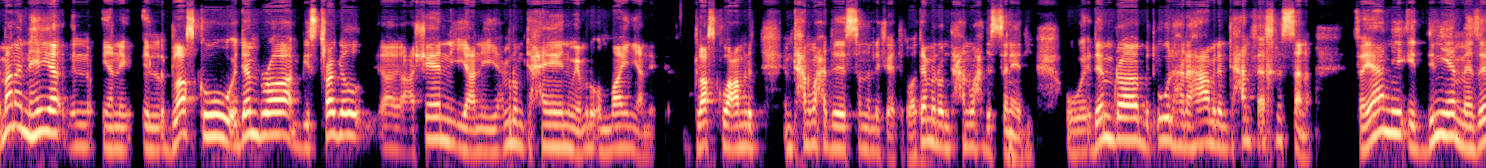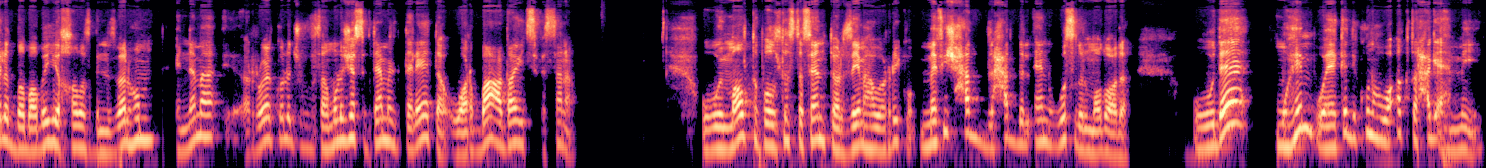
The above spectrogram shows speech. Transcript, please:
بمعنى إن هي يعني الـ Glasgow و Edinburgh بي struggle عشان يعني يعملوا امتحان ويعملوا اونلاين يعني Glasgow عملت امتحان واحد السنة اللي فاتت وهتعملوا امتحان واحد السنة دي. و Edinburgh بتقول أنا هعمل امتحان في آخر السنة. فيعني الدنيا ما زالت ضبابية خالص بالنسبة لهم إنما الـ Royal College of Ophthalmologists بتعمل ثلاثة وأربعة dates في السنة. و multiple test center زي ما هوريكم. ما فيش حد لحد الآن وصل للموضوع ده. وده مهم ويكاد يكون هو أكتر حاجة أهمية.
